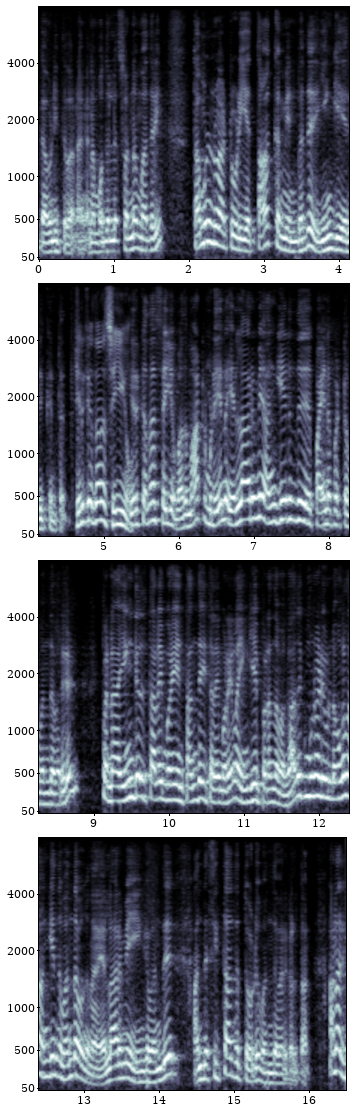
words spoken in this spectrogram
கவனித்து வராங்க. நான் முதல்ல சொன்ன மாதிரி தமிழ்நாட்டுடைய தாக்கம் என்பது இங்கே இருக்கின்றது. இருக்கத்தானே செய்யும். இருக்கதான் செய்யும். அது மாற்ற முடியாது. ஏன்னா எல்லாருமே அங்கிருந்து பயணப்பட்டு வந்தவர்கள். இப்போ நான் எங்கள் தலைமுறை என் தந்தை தலைமுறையெல்லாம் இங்கேயே பிறந்தவங்க. அதுக்கு முன்னாடி உள்ளவங்களும் அங்கேருந்து வந்தவங்க தான். எல்லாருமே இங்கே வந்து அந்த சித்தாந்தத்தோடு வந்தவர்கள் தான். ஆனால்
